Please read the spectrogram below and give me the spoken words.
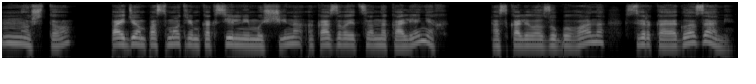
«Ну что, пойдем посмотрим, как сильный мужчина оказывается на коленях?» — оскалила зубы Вана, сверкая глазами.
